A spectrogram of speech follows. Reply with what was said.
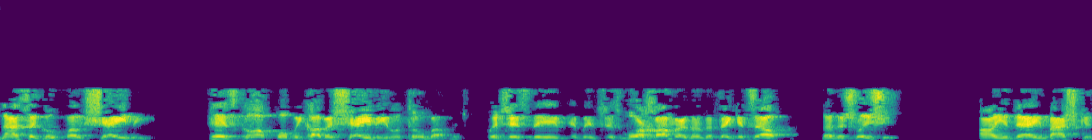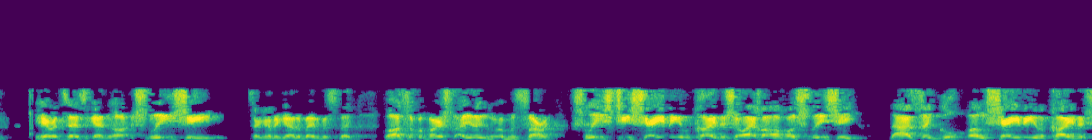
nasa gupo shady, his gup will become a shady latuma, which is the, which is more chomer than the thing itself, the shlishi. Al yidei mashkin. Here it says again, shlishi, second again, I made a mistake. Lots of I'm sorry. Shlishi shady and kaidish. Oichel oichel shlishi, nasa gupo shady and kaidish.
